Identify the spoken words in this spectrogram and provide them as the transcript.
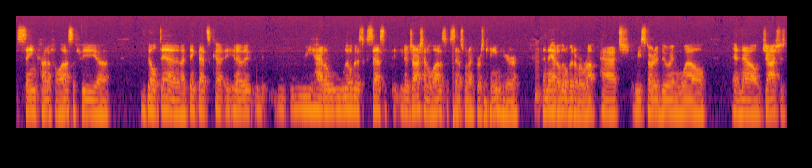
same kind of philosophy uh, built in, and I think that's you know we had a little bit of success. You know, Josh had a lot of success when I first came here, hmm. and they had a little bit of a rough patch. We started doing well, and now Josh's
